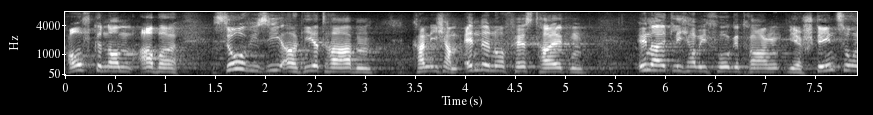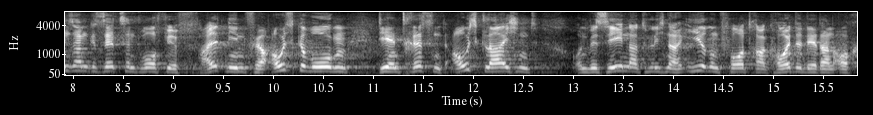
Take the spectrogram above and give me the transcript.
aufgenommen. Aber so, wie Sie agiert haben, kann ich am Ende nur festhalten, Inhaltlich habe ich vorgetragen, wir stehen zu unserem Gesetzentwurf. Wir halten ihn für ausgewogen, die Interessen ausgleichend. Und wir sehen natürlich nach Ihrem Vortrag heute, der dann auch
